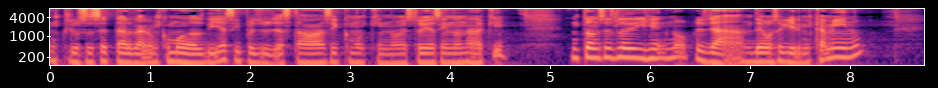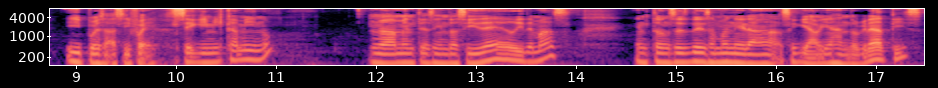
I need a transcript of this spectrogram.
Incluso se tardaron como dos días y pues yo ya estaba así como que no estoy haciendo nada aquí. Entonces le dije no pues ya debo seguir mi camino y pues así fue. Seguí mi camino nuevamente haciendo así dedo y demás entonces de esa manera seguía viajando gratis.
